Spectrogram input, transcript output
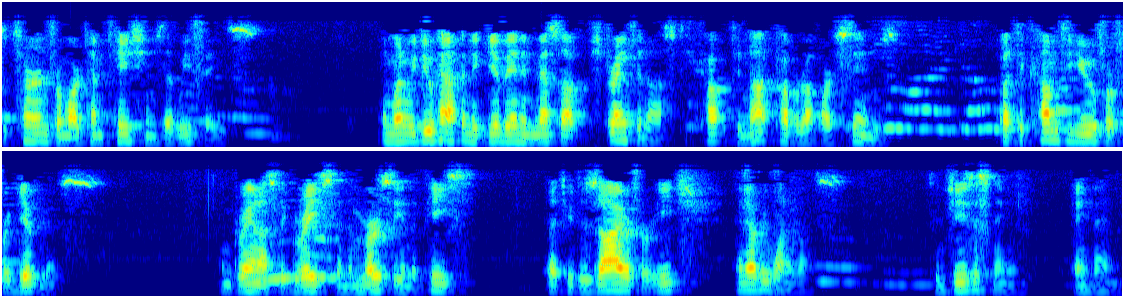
to turn from our temptations that we face. And when we do happen to give in and mess up, strengthen us to, co- to not cover up our sins, but to come to you for forgiveness. And grant us the grace and the mercy and the peace that you desire for each and every one of us. In Jesus' name, amen.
